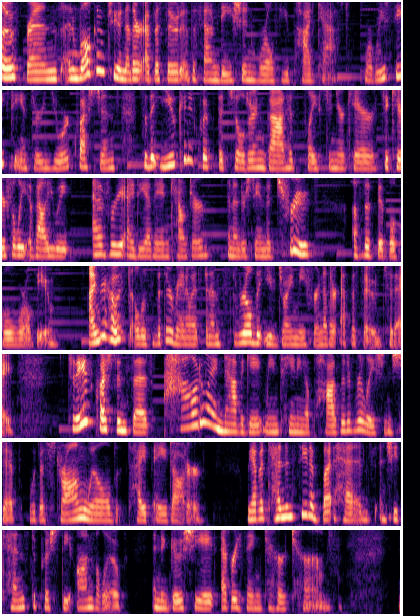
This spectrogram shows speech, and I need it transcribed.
Hello, friends, and welcome to another episode of the Foundation Worldview Podcast, where we seek to answer your questions so that you can equip the children God has placed in your care to carefully evaluate every idea they encounter and understand the truth of the biblical worldview. I'm your host, Elizabeth Urbanowicz, and I'm thrilled that you've joined me for another episode today. Today's question says How do I navigate maintaining a positive relationship with a strong willed type A daughter? We have a tendency to butt heads, and she tends to push the envelope and negotiate everything to her terms.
